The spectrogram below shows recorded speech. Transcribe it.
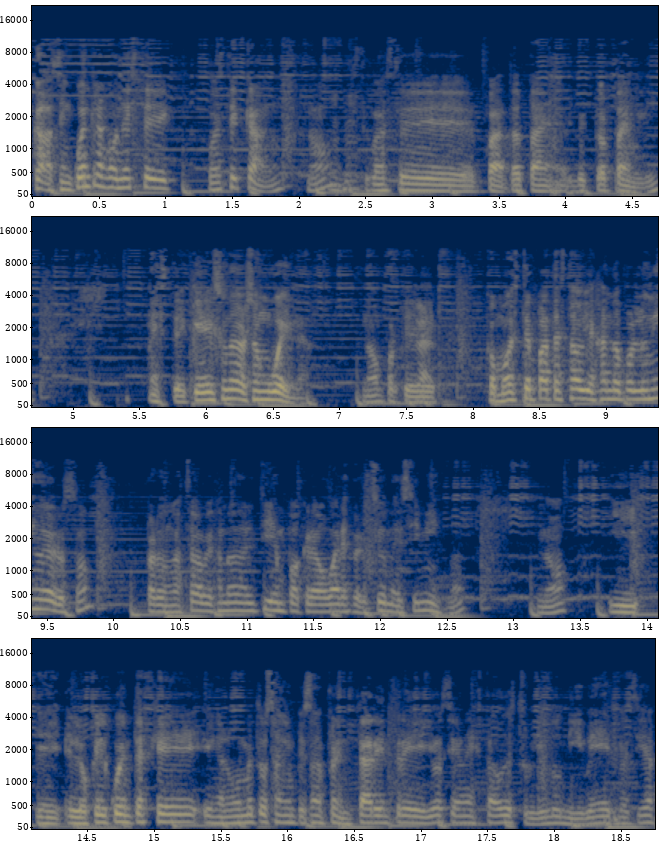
claro, se encuentran con este, con este Kang, ¿no? Este- con este pata, Victor Timely, este, que es una versión buena, ¿no? Porque Claro. como este pata ha estado viajando por el universo, perdón, ha estado viajando en el tiempo, ha creado varias versiones de sí mismo, ¿no? Y eh, lo que él cuenta es que en algún momento se han empezado a enfrentar entre ellos y han estado destruyendo universos, hacía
